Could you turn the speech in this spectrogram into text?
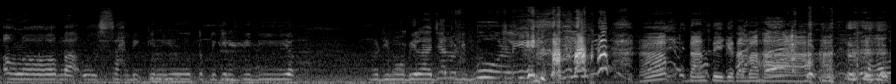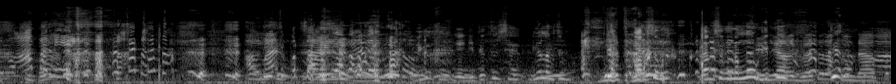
Allah nggak usah bikin Hmm. YouTube bikin video lo di mobil aja lo dibully Hup, nanti kita bahas. mau lo apa nih Aldi cepet banget ya kalau kayak gitu Dia kayak gitu tuh saya- dia langsung langsung langsung nemu gitu. Sinyal gua tuh langsung dapet,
